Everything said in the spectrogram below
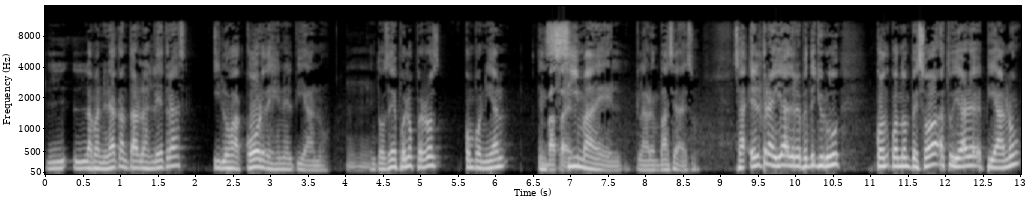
la manera de cantar las letras y los acordes en el piano. Entonces después los perros componían En encima de él, claro, en base a eso. O sea, él traía, de repente Yuru, cuando, cuando empezó a estudiar piano,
